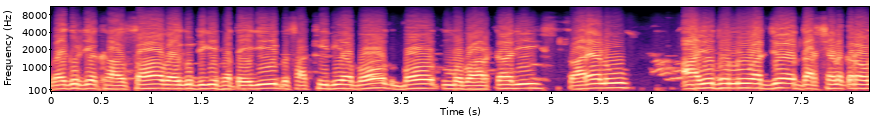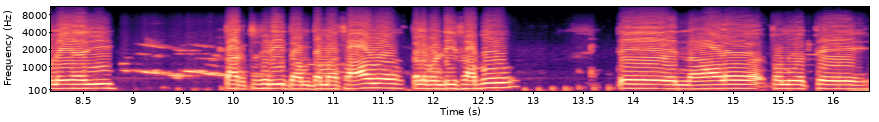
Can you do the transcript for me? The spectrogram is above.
ਵਾਹਿਗੁਰੂ ਜੀ ਖਾਲਸਾ, ਵਾਹਿਗੁਰੂ ਜੀ ਕੀ ਫਤਿਹ ਜੀ। ਵਿਸਾਖੀ ਦੀਆਂ ਬਹੁਤ ਬਹੁਤ ਮੁਬਾਰਕਾਂ ਜੀ ਸਾਰਿਆਂ ਨੂੰ। ਆਜੋ ਤੁਹਾਨੂੰ ਅੱਜ ਦਰਸ਼ਨ ਕਰਾਉਨੇ ਆ ਜੀ। ਤਖਤ ਸ੍ਰੀ ਦਮਦਮਾ ਸਾਹਿਬ, ਤਲਵੰਡੀ ਸਾਬੋ ਤੇ ਨਾਲ ਤੁਹਾਨੂੰ ਇੱਥੇ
